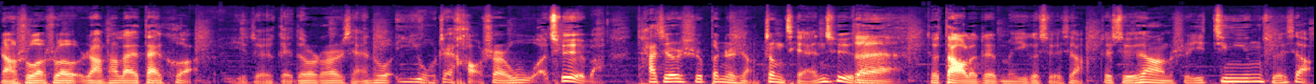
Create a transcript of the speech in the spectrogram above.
然后说说让他来代课，一这给多少多少钱？说，哎呦，这好事儿，我去吧。他其实是奔着想挣钱去的，对，就到了这么一个学校。这学校呢是一精英学校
